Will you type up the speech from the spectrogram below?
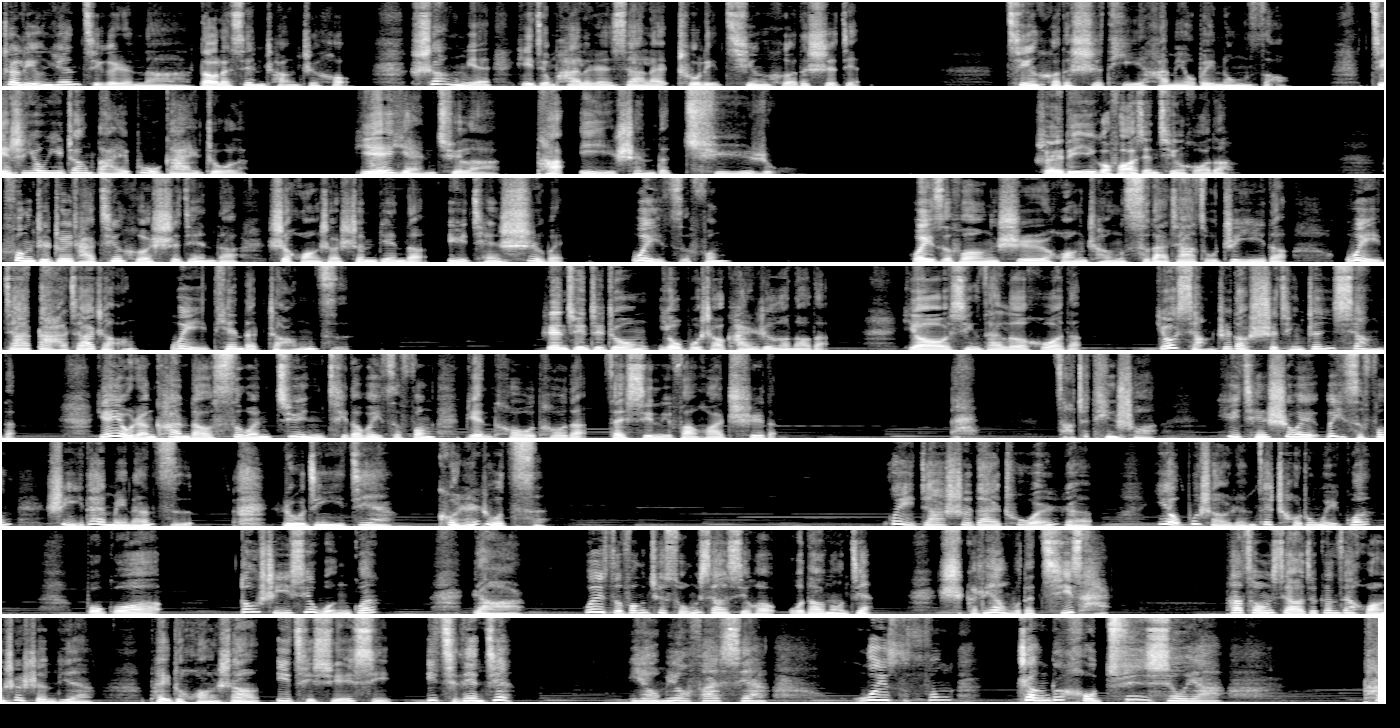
这凌渊几个人呢，到了现场之后，上面已经派了人下来处理清河的事件。清河的尸体还没有被弄走，仅是用一张白布盖住了，也掩去了他一身的屈辱。谁第一个发现清河的？奉旨追查清河事件的是皇上身边的御前侍卫魏子峰。魏子峰是皇城四大家族之一的魏家大家长魏天的长子。人群之中有不少看热闹的，有幸灾乐祸的，有想知道事情真相的，也有人看到斯文俊气的魏子峰便偷偷的在心里犯花痴的。哎，早就听说御前侍卫魏子峰是一代美男子，如今一见，果然如此。魏家世代出文人，也有不少人在朝中为官，不过都是一些文官。然而，魏子峰却从小喜欢舞刀弄剑，是个练武的奇才。他从小就跟在皇上身边，陪着皇上一起学习，一起练剑。有没有发现，魏子峰长得好俊秀呀？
